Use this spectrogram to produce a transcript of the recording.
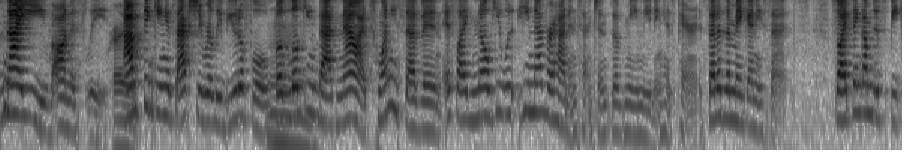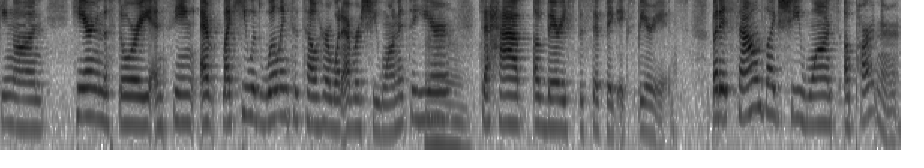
naive, honestly. Right. I'm thinking it's actually really beautiful, but mm. looking back now at 27, it's like no, he was he never had intentions of me meeting his parents. That doesn't make any sense. So I think I'm just speaking on hearing the story and seeing ev- like he was willing to tell her whatever she wanted to hear mm. to have a very specific experience. But it sounds like she wants a partner,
